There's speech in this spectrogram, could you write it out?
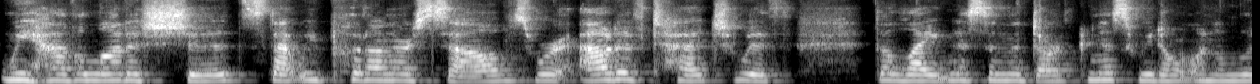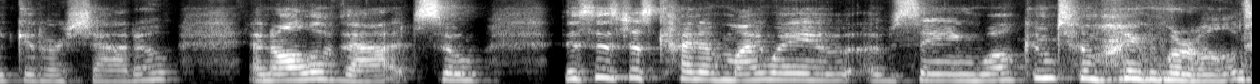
we have a lot of shoulds that we put on ourselves. We're out of touch with the lightness and the darkness. We don't want to look at our shadow and all of that. So, this is just kind of my way of, of saying, Welcome to my world.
